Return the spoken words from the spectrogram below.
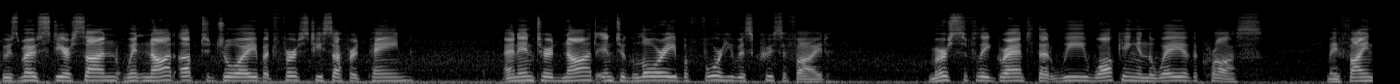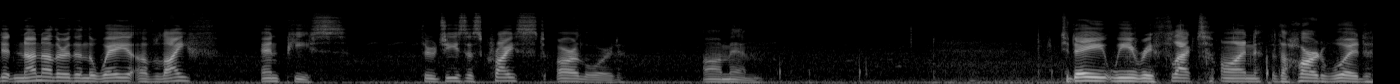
whose most dear Son went not up to joy, but first he suffered pain, and entered not into glory before he was crucified, mercifully grant that we, walking in the way of the cross, may find it none other than the way of life and peace. Through Jesus Christ our Lord. Amen. Today we reflect on the hard wood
